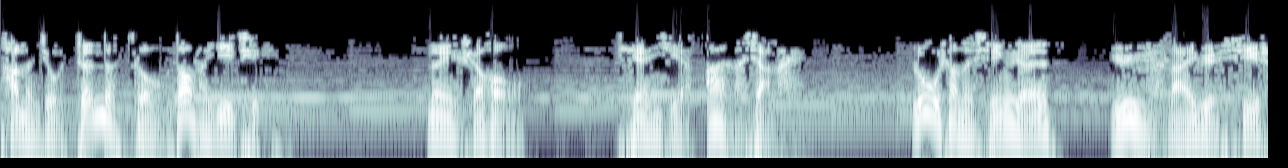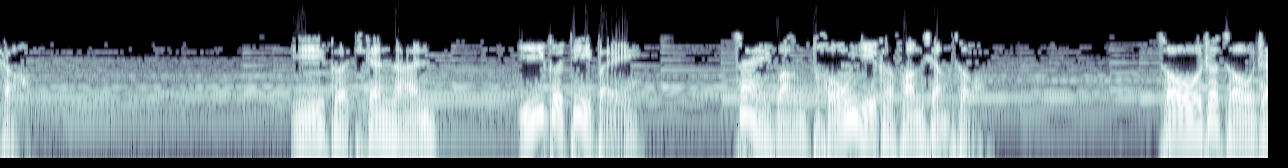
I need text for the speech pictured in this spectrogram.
他们就真的走到了一起。那时候天也暗了下来，路上的行人越来越稀少。一个天南，一个地北，再往同一个方向走，走着走着，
